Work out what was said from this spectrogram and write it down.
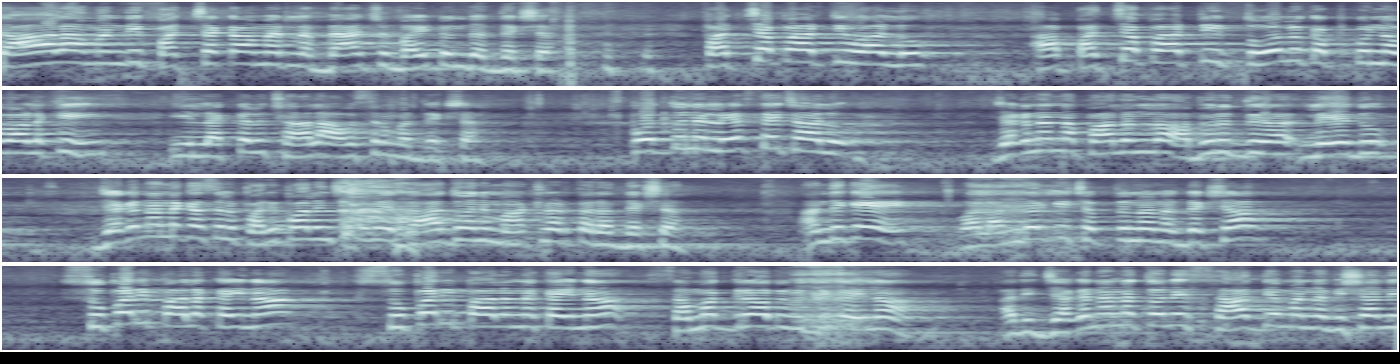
చాలామంది పచ్చ కామెర్ల బ్యాచ్ బయట ఉంది అధ్యక్ష. పచ్చ పార్టీ వాళ్ళు ఆ పచ్చ పార్టీ తోలు కప్పుకున్న వాళ్ళకి ఈ లెక్కలు చాలా అవసరం అధ్యక్ష. పొద్దున్న లేస్తే చాలు. జగనన్న పాలనలో అభివృద్ధి లేదు. జగనన్నకి అసలు పరిపాలించడమే రాదు అని మాట్లాడతారు అధ్యక్ష. అందుకే వాళ్ళందరికీ చెప్తున్నాను అధ్యక్ష సుపరిపాలకైనా సుపరిపాలనకైనా సమగ్రాభివృద్ధికైనా అది జగనన్నతోనే సాధ్యం అన్న విషయాన్ని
